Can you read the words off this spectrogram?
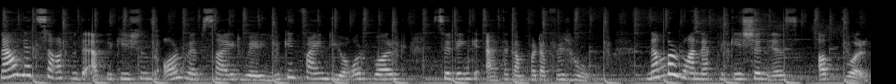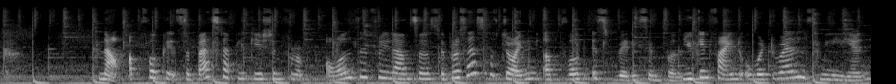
Now let's start with the applications or website where you can find your work sitting at the comfort of your home. Number one application is Upwork. Now, Upwork is the best application for all the freelancers. The process of joining Upwork is very simple. You can find over 12 million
